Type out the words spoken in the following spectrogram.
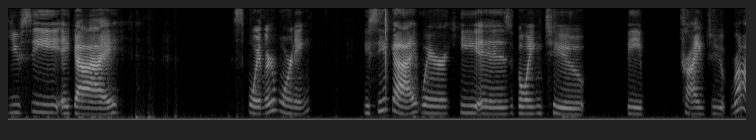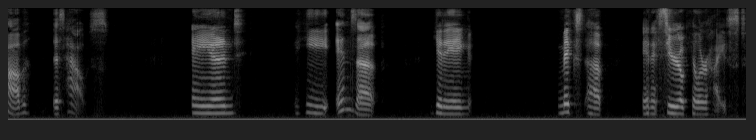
you see a guy spoiler warning you see a guy where he is going to be trying to rob this house and he ends up getting mixed up in a serial killer heist.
